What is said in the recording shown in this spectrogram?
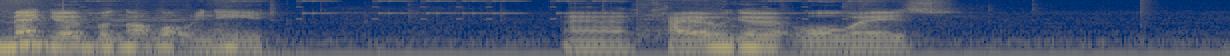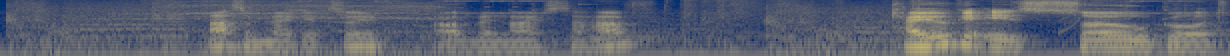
Mega, but not what we need. Uh, Kyogre, always. That's a Mega too. That would have been nice to have. Kyogre is so good.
